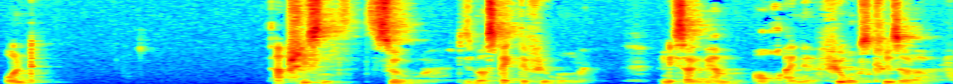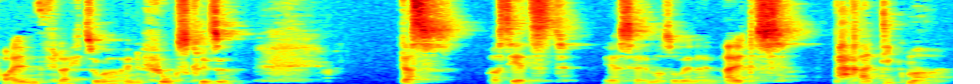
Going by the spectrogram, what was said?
Und abschließend zu diesem Aspekt der Führung. Wenn ich sage, wir haben auch eine Führungskrise oder vor allem vielleicht sogar eine Führungskrise, das, was jetzt, ja ist ja immer so, wenn ein altes Paradigma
